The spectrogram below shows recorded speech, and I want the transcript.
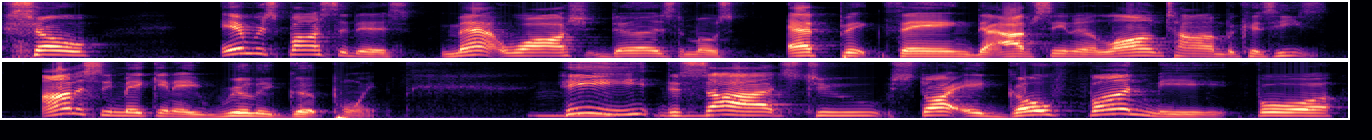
So, in response to this, Matt Walsh does the most epic thing that I've seen in a long time because he's honestly making a really good point. He decides to start a GoFundMe for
